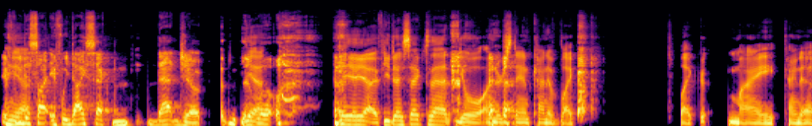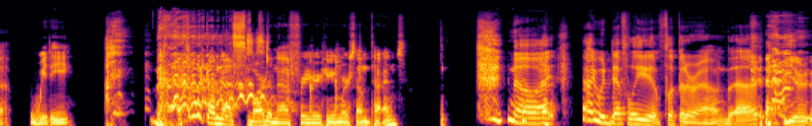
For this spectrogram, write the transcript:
If we Yeah. decide, if we dissect that joke, Yeah. well, yeah, yeah, yeah. If you dissect that, you'll understand kind of like like my kind of witty. I feel like I'm not smart enough for your humor sometimes. no, I I would definitely flip it around. Uh, you're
